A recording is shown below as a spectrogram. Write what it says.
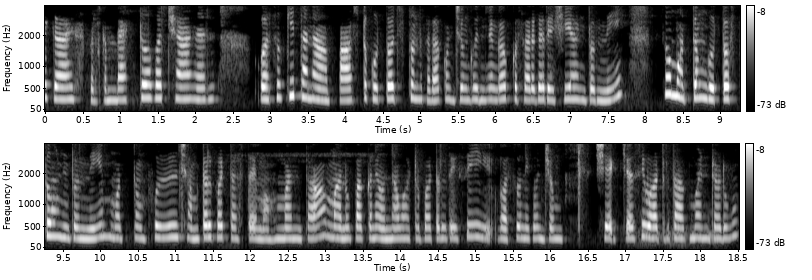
Hi guys welcome back to our channel. వసుకి తన పాస్ట్ గుర్తొస్తుంది కదా కొంచెం కొంచెంగా ఒక్కసారిగా రిషి అంటుంది. సో మొత్తం గుర్తొస్తూ ఉంటుంది. మొత్తం ఫుల్ చెమటలు పట్టేస్తాయి మొహం అంతా. మను పక్కనే ఉన్న వాటర్ బాటిల్ తీసి వసుని కొంచెం షేక్ చేసి వాటర్ తాగమంటాడు.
